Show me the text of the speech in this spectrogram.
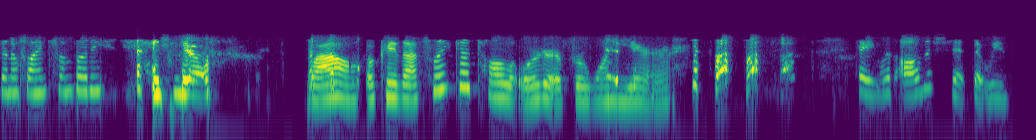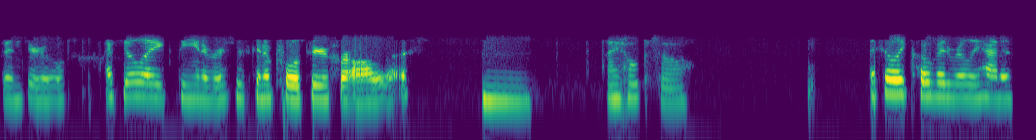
gonna find somebody. I do. Wow. Okay, that's like a tall order for one year. hey, with all the shit that we've been through, I feel like the universe is gonna pull through for all of us. Hmm. I hope so. I feel like COVID really had us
